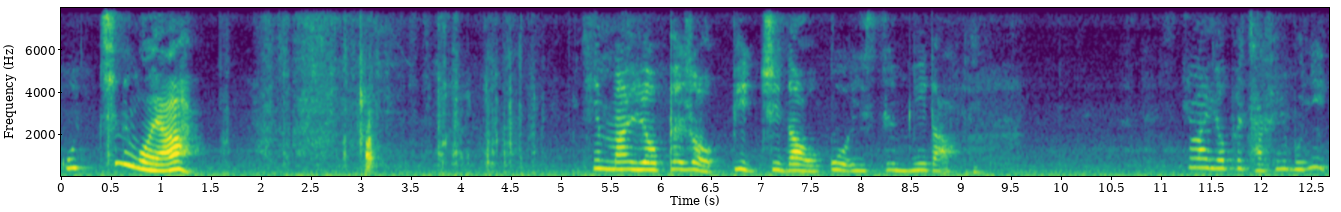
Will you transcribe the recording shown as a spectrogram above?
꽂히는 거야. 흰말 옆에서 빛이 나오고 있습니다. 흰말 옆에 자세히 보니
